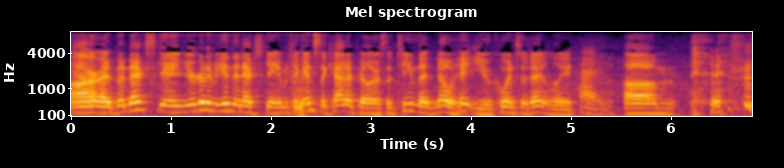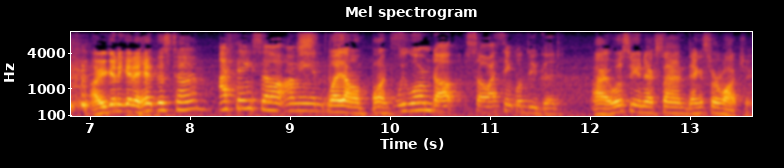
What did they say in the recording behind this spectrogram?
All right, the next game, you're going to be in the next game. It's against the Caterpillars, the team that no hit you, coincidentally. Hey. Um, are you going to get a hit this time? I think so. I mean, Lay down bunts. we warmed up, so I think we'll do good. All right, we'll see you next time. Thanks for watching.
